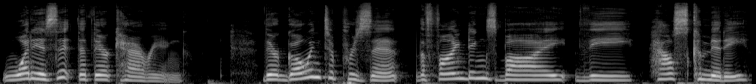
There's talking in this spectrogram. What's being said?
What is it that they're carrying? They're going to present the findings by the House Committee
